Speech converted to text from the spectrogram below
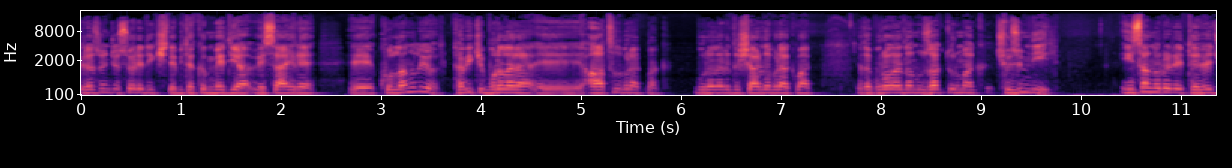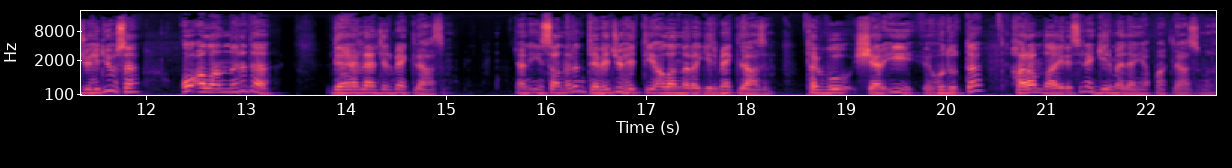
biraz önce söyledik işte bir takım medya vesaire e, kullanılıyor. Tabii ki buralara e, atıl bırakmak, buraları dışarıda bırakmak ya da buralardan uzak durmak çözüm değil. İnsanlar oraya teveccüh ediyorsa o alanları da değerlendirmek lazım. Yani insanların teveccüh ettiği alanlara girmek lazım. Tabi bu şer'i hudutta haram dairesine girmeden yapmak lazım bunu.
